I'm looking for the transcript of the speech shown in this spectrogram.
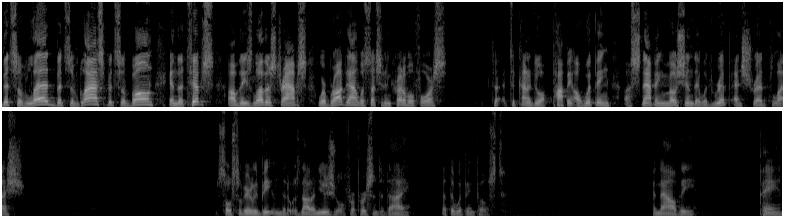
bits of lead, bits of glass, bits of bone in the tips of these leather straps were brought down with such an incredible force to, to kind of do a popping, a whipping, a snapping motion that would rip and shred flesh. so severely beaten that it was not unusual for a person to die at the whipping post. And now the pain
